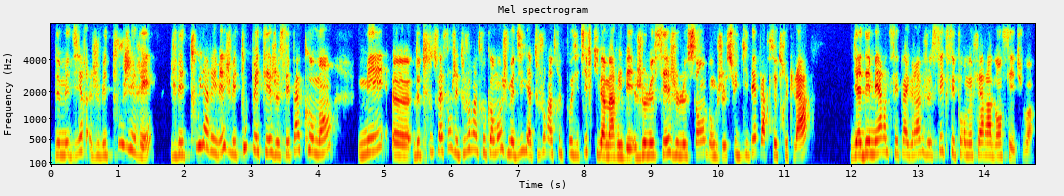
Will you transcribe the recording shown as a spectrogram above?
de me dire, je vais tout gérer, je vais tout y arriver, je vais tout péter. Je sais pas comment, mais euh, de toute façon, j'ai toujours un truc en moi je me dis, il y a toujours un truc positif qui va m'arriver. Je le sais, je le sens, donc je suis guidée par ce truc-là. Il y a des merdes, c'est pas grave, je sais que c'est pour me faire avancer, tu vois.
